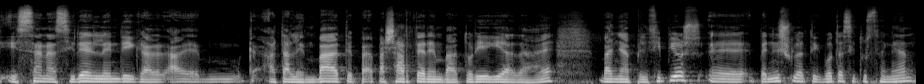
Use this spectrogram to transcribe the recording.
izana ziren lehendik atalen bat, pasarteren bat, hori egia da, eh? baina printzipioz e, peninsulatik bota zituztenean,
